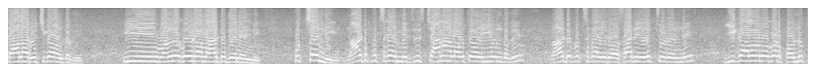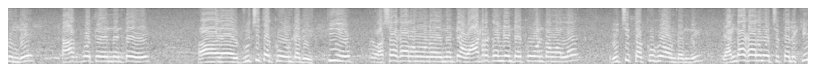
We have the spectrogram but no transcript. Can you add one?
చాలా రుచిగా ఉంటుంది. ఈ వంగ కూడా నాటుదేనండి. పుచ్చండి నాటు పుచ్చకాయ మీరు చూసి చాలా అవుతా అయ్యి ఉంటుంది. నాటు పుచ్చకాయ ఇది ఒకసారి వేసి చూడండి. ఈ కాలంలో కూడా పండుతుంది. కాకపోతే ఏంటంటే రుచి తక్కువ ఉంటుంది. తీ వర్షాకాలంలో ఏంటంటే వాటర్ కంటెంట్ ఎక్కువ ఉండటం వల్ల రుచి తక్కువగా ఉంటుంది. ఎండాకాలం వచ్చే తలకి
